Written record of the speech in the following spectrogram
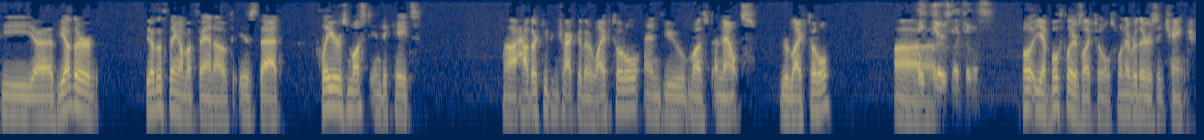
the, uh, the other, the other thing I'm a fan of is that players must indicate, uh, how they're keeping track of their life total and you must announce your life total. Uh, Both players have totals. well, yeah, both players' life totals whenever there is a change.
